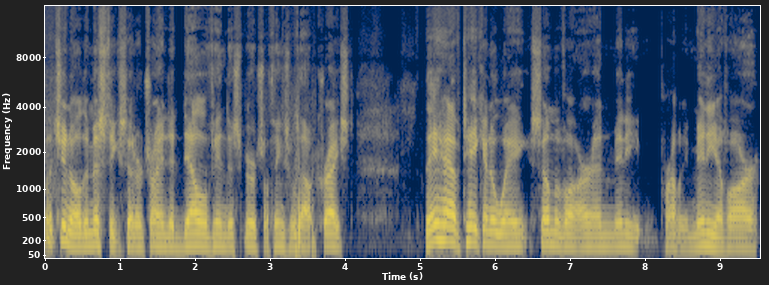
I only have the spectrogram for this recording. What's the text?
but you know, the mystics that are trying to delve into spiritual things without Christ. They have taken away some of our and many, probably many of our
